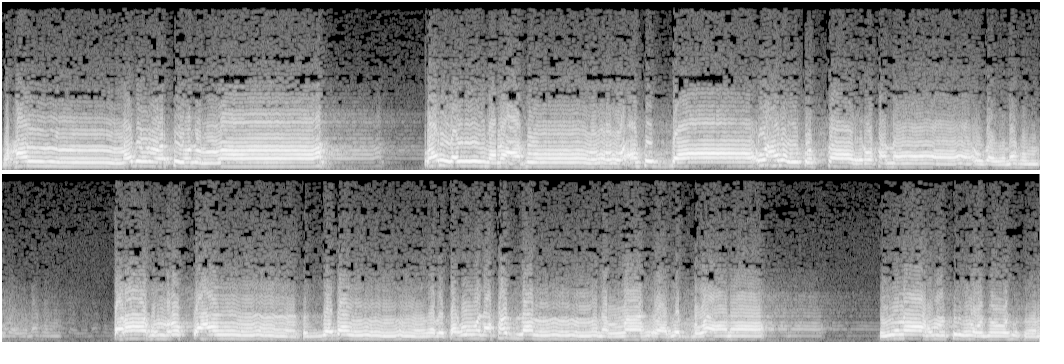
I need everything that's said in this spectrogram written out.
محمد رسول الله. والذين معه أشداء على الكفار رحماء بينهم. تراهم ركعا سجدا يبتغون فضلا من الله ورضوانا. فيما هم في وجوههم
